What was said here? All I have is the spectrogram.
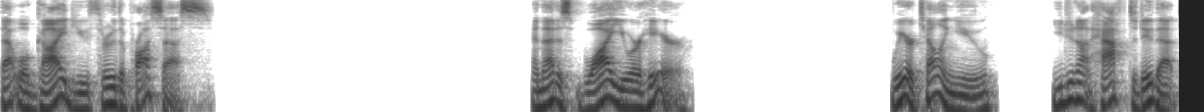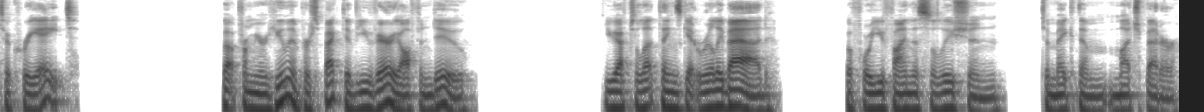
that will guide you through the process. And that is why you are here. We are telling you, you do not have to do that to create. But from your human perspective, you very often do. You have to let things get really bad before you find the solution to make them much better.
